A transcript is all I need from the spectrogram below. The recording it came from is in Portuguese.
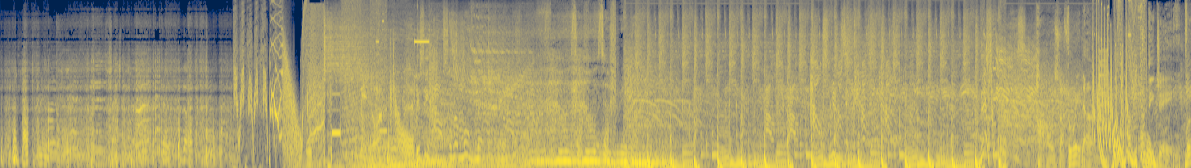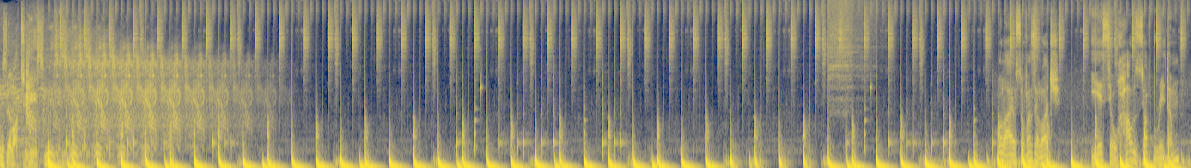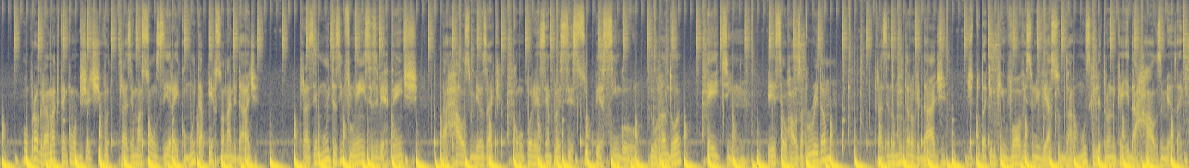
You see, house is a movement. House, house of rhythm. House music. This is House of Rhythm. DJ Vanzelotti. house music, music, music, music, Vanzelotti e esse é o House of Rhythm, um programa que tem como objetivo trazer uma sonzeira aí com muita personalidade, trazer muitas influências e vertentes da house music, como por exemplo esse super single do Randô, 18. Esse é o House of Rhythm, trazendo muita novidade de tudo aquilo que envolve esse universo da música eletrônica e da house music.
